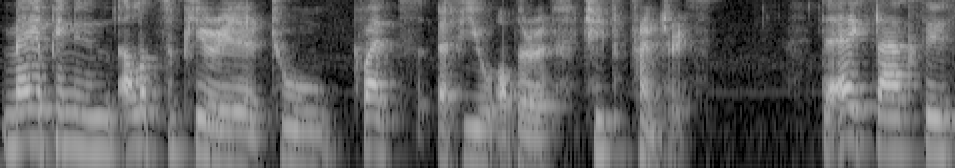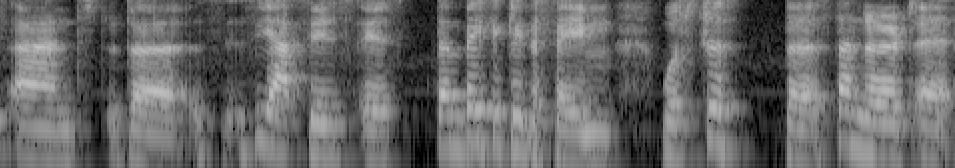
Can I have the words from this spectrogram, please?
my opinion, a lot superior to quite a few other cheap printers. The x-axis and the z-axis is then basically the same with just the standard uh,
